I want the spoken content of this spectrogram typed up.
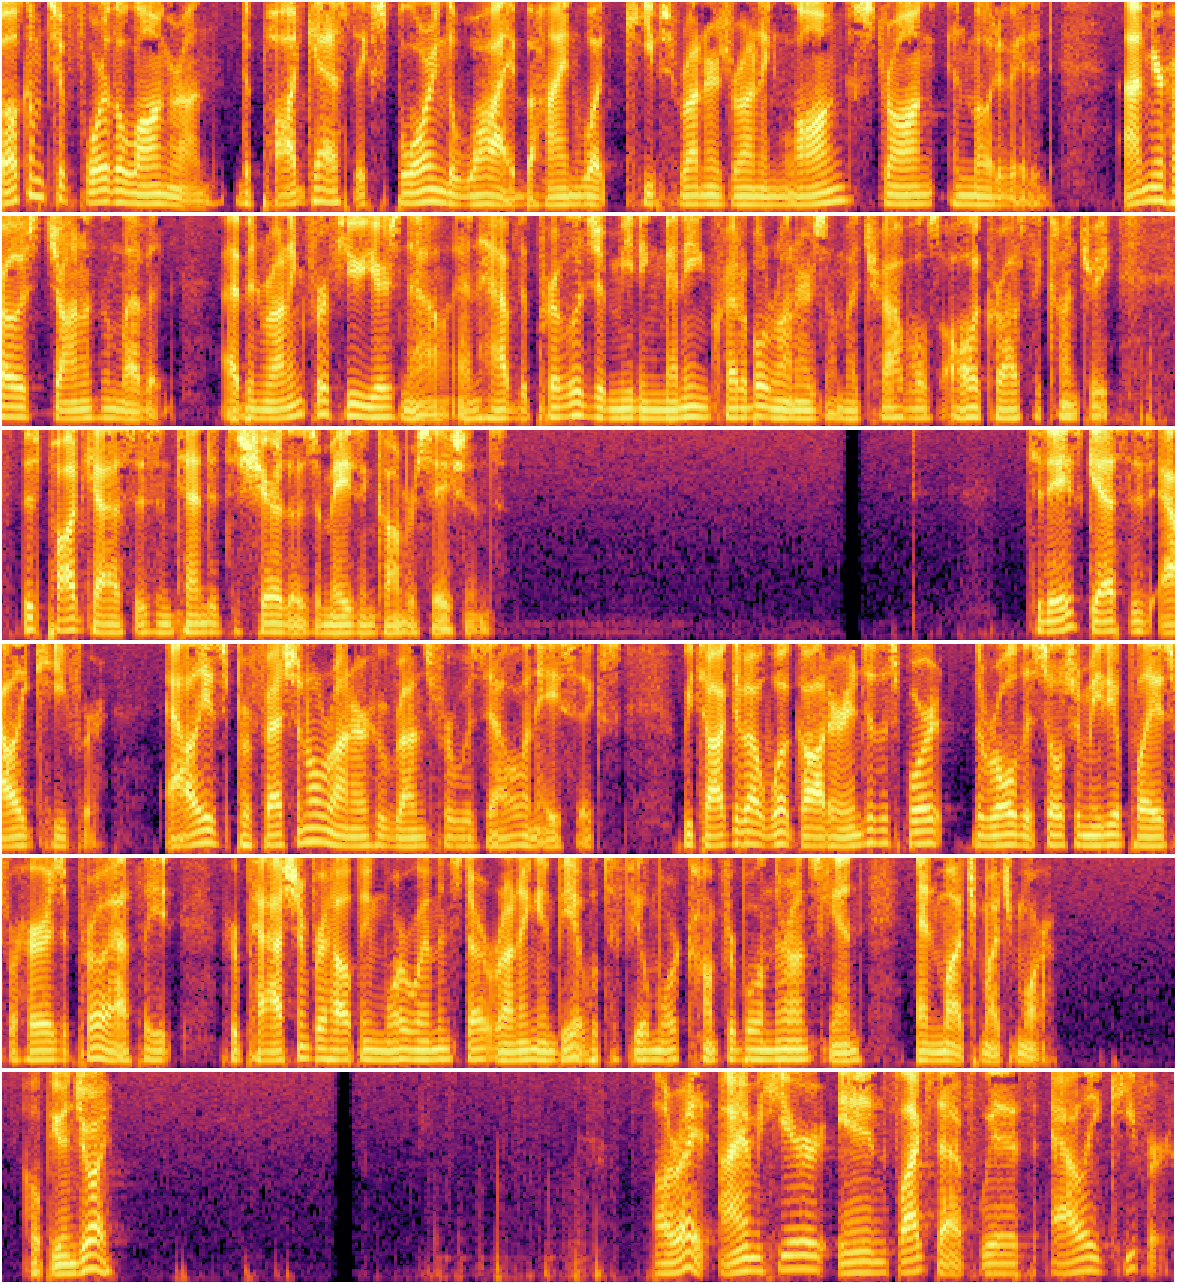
Welcome to For the Long Run, the podcast exploring the why behind what keeps runners running long, strong, and motivated. I'm your host, Jonathan Levitt. I've been running for a few years now and have the privilege of meeting many incredible runners on my travels all across the country. This podcast is intended to share those amazing conversations. Today's guest is Allie Kieffer. Allie is a professional runner who runs for Oiselle and Asics. We talked about what got her into the sport, the role that social media plays for her as a pro athlete, her passion for helping more women start running and be able to feel more comfortable in their own skin, and much, much more. Hope you enjoy. All right, I am here in Flagstaff with Allie Kieffer.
